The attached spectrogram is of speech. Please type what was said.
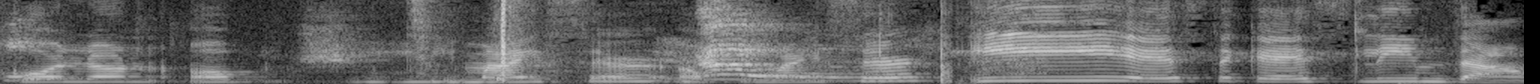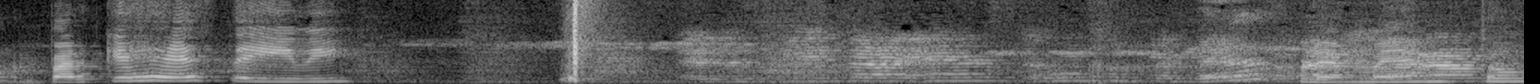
colon optimizer, optimizer y este que es slim down. ¿Para qué es este, Ivy? El Slinda es, es un suplemento. Suplemento.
